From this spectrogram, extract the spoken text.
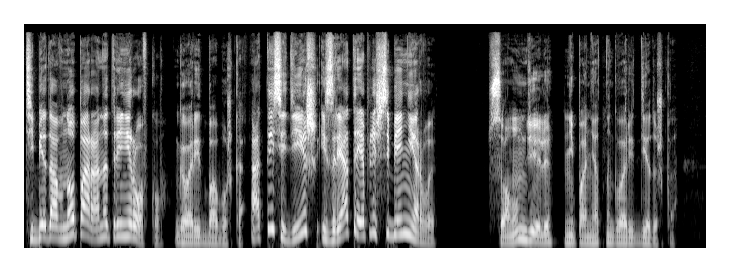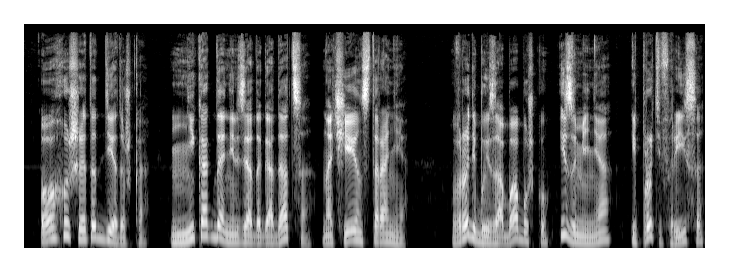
«Тебе давно пора на тренировку», — говорит бабушка. «А ты сидишь и зря треплешь себе нервы». «В самом деле», — непонятно говорит дедушка. «Ох уж этот дедушка. Никогда нельзя догадаться, на чьей он стороне. Вроде бы и за бабушку, и за меня, и против Риса.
